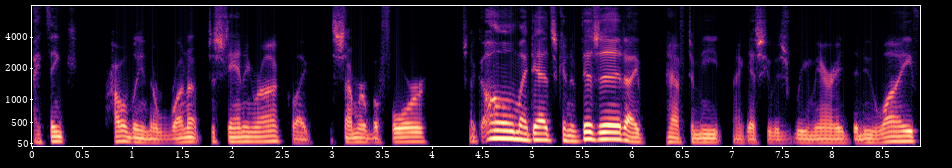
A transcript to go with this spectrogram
I think probably in the run up to Standing Rock, like the summer before, it's like, oh, my dad's going to visit. I have to meet, I guess he was remarried, the new wife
